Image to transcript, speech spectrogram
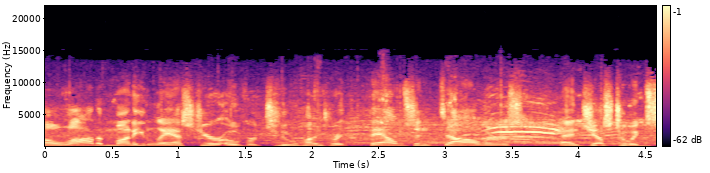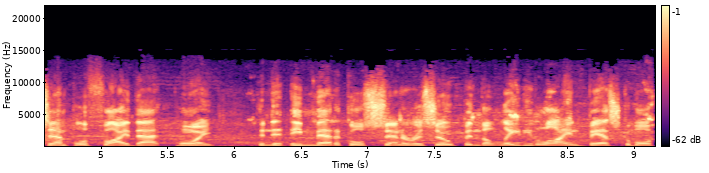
a lot of money. Last year, over $200,000. And just to exemplify that point, the Nittany Medical Center has opened the Lady Lion Basketball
